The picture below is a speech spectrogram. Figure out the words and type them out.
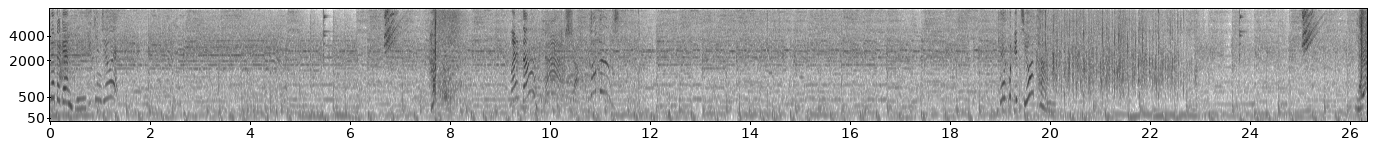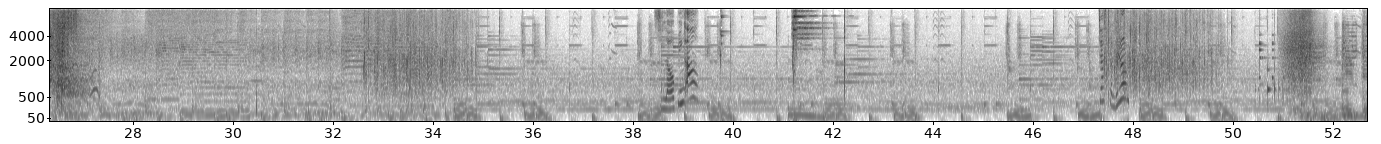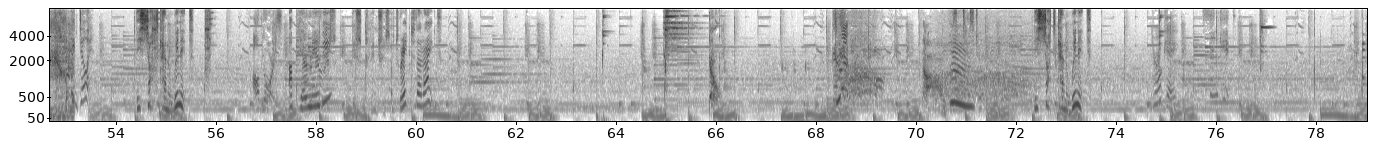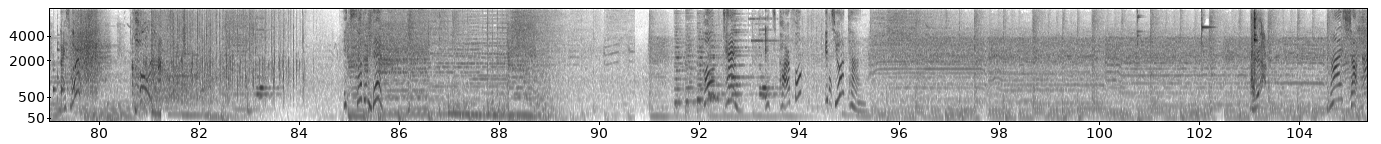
Try that again, please. You can do it. Sloping up. Just a little. You can do it. This shot can win it. All yours. Uphill, maybe? This clinches A break to the right. Powerful. It's your turn. Yeah. Nice shot.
